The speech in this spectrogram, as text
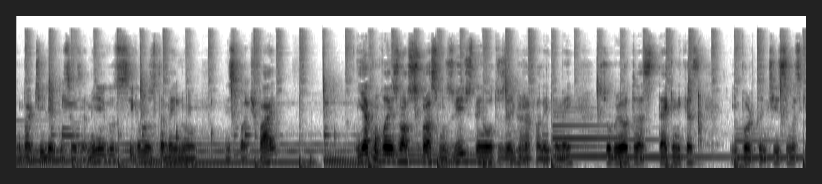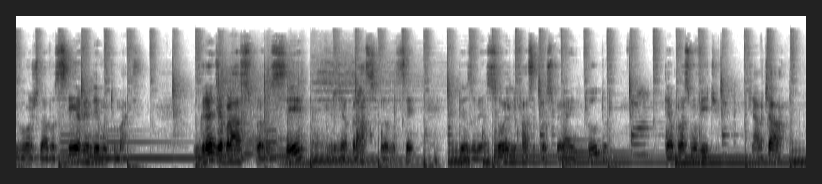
compartilhe com seus amigos, siga-nos também no Spotify e acompanhe os nossos próximos vídeos, tem outros aí que eu já falei também, sobre outras técnicas importantíssimas que vão ajudar você a vender muito mais. Um grande abraço para você, um grande abraço para você, que Deus abençoe, Ele faça prosperar em tudo. Até o próximo vídeo. Tchau, tchau.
